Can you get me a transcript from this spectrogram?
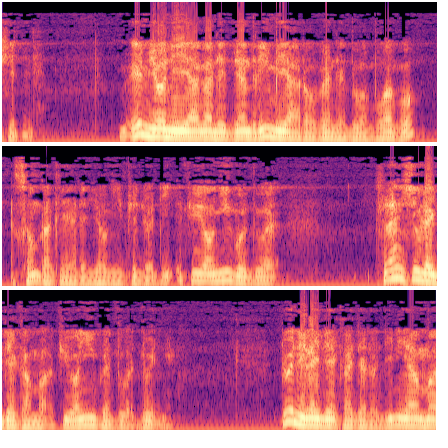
ဖြစ်နေတယ် မေ့မျောနေရကနေပြန်သတိမရတော့ဘဲနဲ့သူကဘဝကိုအဆုံးသတ်ခဲ့ရတဲ့ယောဂီဖြစ်တော့ဒီအဖြူအောင်ကြီးကိုသူကလှမ်းရှုလိုက်တဲ့အခါမှာအဖြူအောင်ကြီးပဲသူကတွေ့နေတွေ့နေလိုက်တဲ့အခါကျတော့ဒီနေရာမှာ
